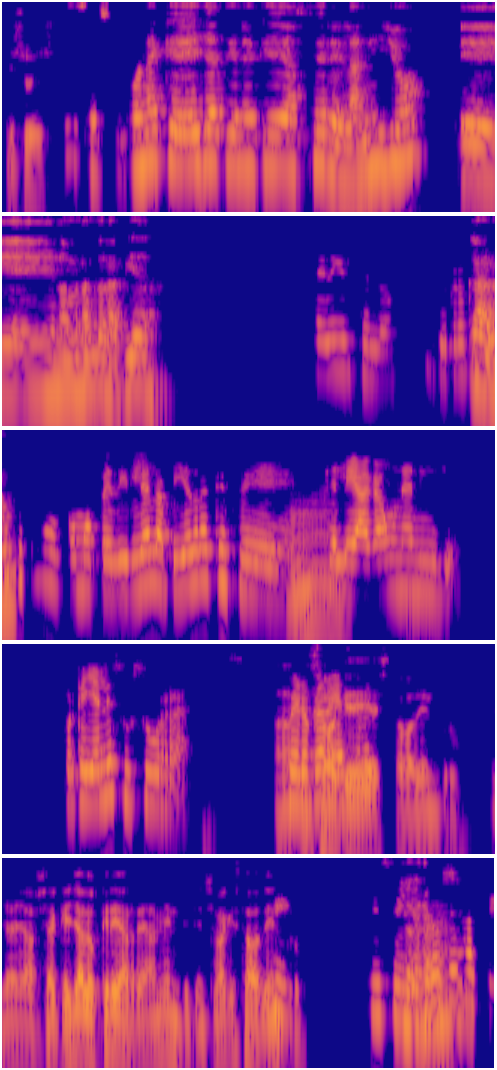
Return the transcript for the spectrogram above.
Eso es. Se supone que ella tiene que hacer el anillo eh, nombrando la piedra. Pedírselo. Yo creo que es así como, como, pedirle a la piedra que se ah. que le haga un anillo. Porque ella le susurra. Ah, pero pensaba que estaba dentro. Ya, ya, o sea, que ella lo crea realmente, pensaba que estaba dentro. Sí, sí, yo, creo que es así.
